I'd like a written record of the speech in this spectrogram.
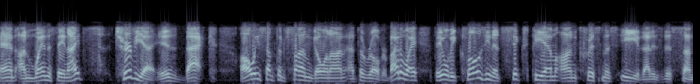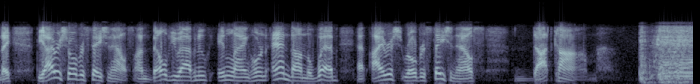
And on Wednesday nights, trivia is back. Always something fun going on at the Rover. By the way, they will be closing at 6 p.m. on Christmas Eve. That is this Sunday. The Irish Rover Station House on Bellevue Avenue in Langhorne and on the web at irishroverstationhouse.com.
